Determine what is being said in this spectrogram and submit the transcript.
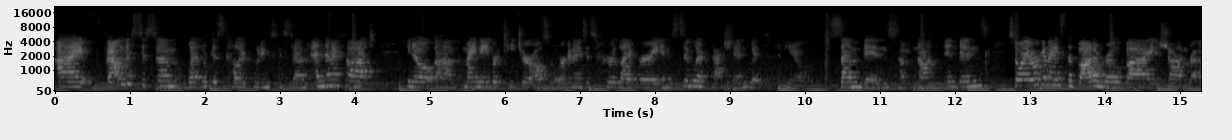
I found this system, went with this color coding system, and then I thought, you know, um, my neighbor teacher also organizes her library in a similar fashion with, you know, some bins, some not in bins. So I organized the bottom row by genre.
